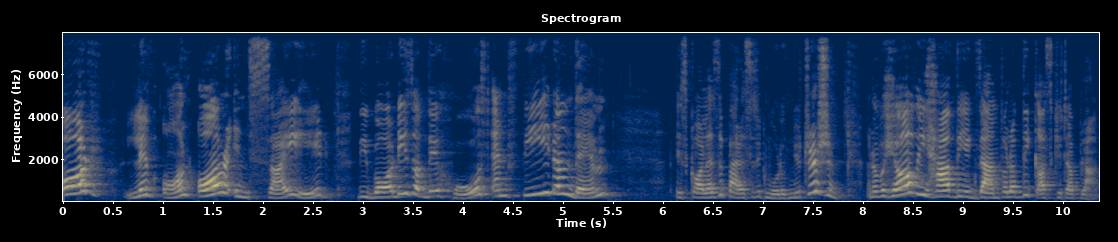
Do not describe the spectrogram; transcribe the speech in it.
or live on or inside the bodies of their host and feed on them is called as the parasitic mode of nutrition. And over here we have the example of the Cuscuta plant.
